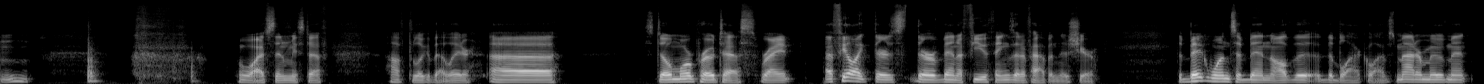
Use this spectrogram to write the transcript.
Mm. My wife's sending me stuff. I'll have to look at that later. Uh, still more protests, right? I feel like there's there have been a few things that have happened this year. The big ones have been all the the Black Lives Matter movement,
